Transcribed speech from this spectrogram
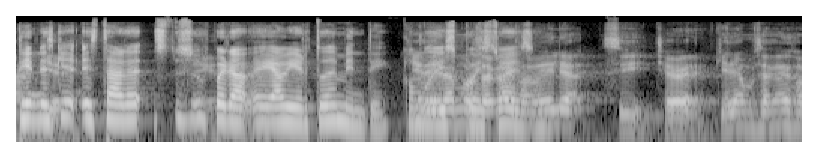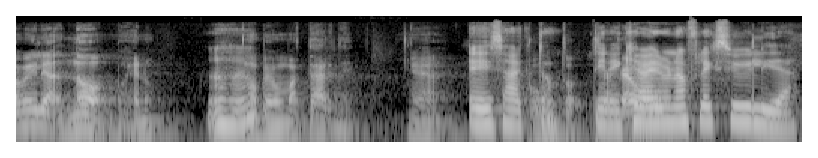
Tienes que estar súper abierto de mente, como dispuesto a eso. familia? Sí, chévere. ¿Quieres almorzar con mi familia? No, bueno, nos vemos más tarde. Exacto. Tiene que haber una flexibilidad.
